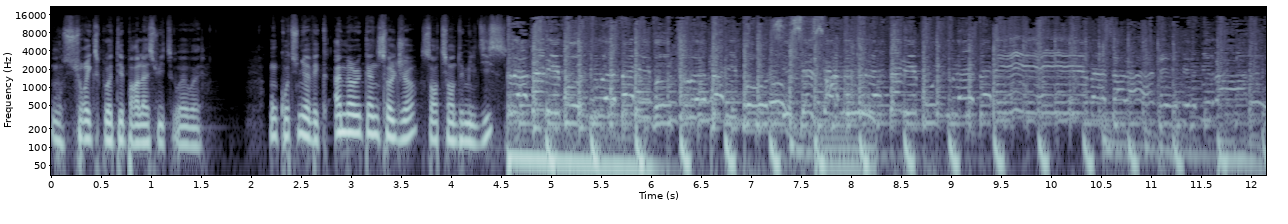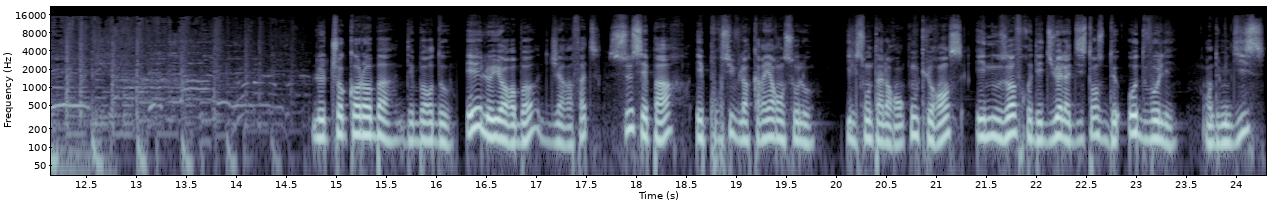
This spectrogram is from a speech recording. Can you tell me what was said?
ont surexploité par la suite, ouais ouais. On continue avec American Soldier, sorti en 2010. Le Chokoroba des Bordeaux et le Yoruba de Jarafat se séparent et poursuivent leur carrière en solo. Ils sont alors en concurrence et nous offrent des duels à distance de haute volée. En 2010,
